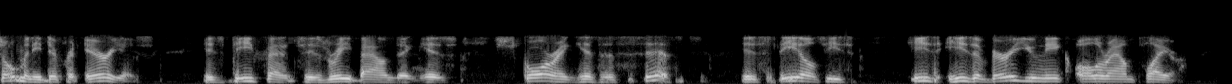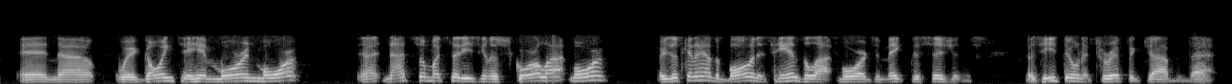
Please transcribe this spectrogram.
so many different areas. His defense, his rebounding, his scoring, his assists, his steals. He's he's he's a very unique all around player, and uh, we're going to him more and more. Uh, not so much that he's going to score a lot more, but he's just going to have the ball in his hands a lot more to make decisions because he's doing a terrific job of that.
